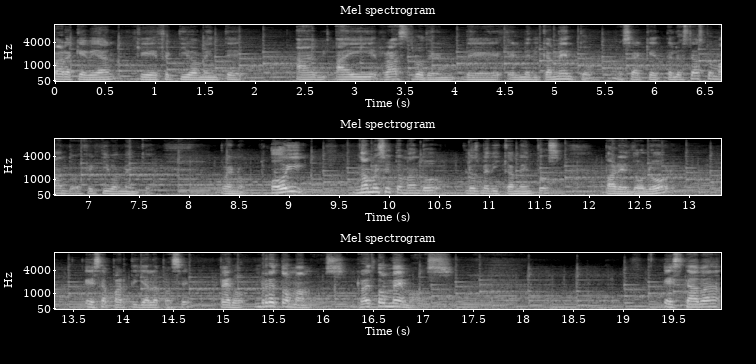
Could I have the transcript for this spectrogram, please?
para que vean que efectivamente hay, rastro del de, medicamento. O sea que te lo estás tomando efectivamente. Bueno, hoy no me estoy tomando los medicamentos para el dolor. Esa parte ya la pasé. Pero retomamos, retomemos. Estaba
